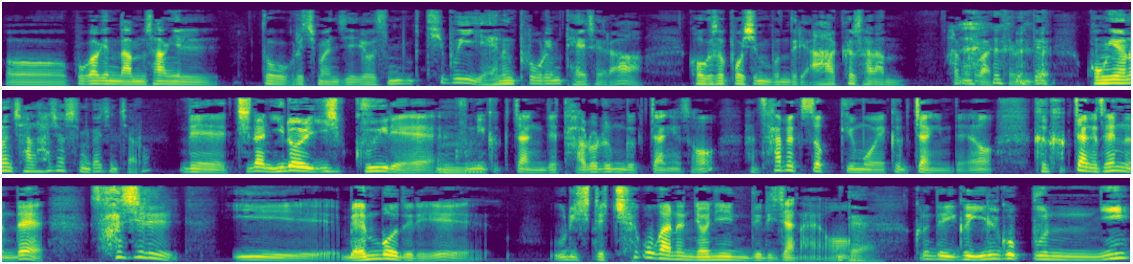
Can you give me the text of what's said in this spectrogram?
어 국악인 남상일 도 그렇지만 이제 요즘 TV 예능 프로그램 대세라 거기서 보신 분들이 아 그 사람 할 것 같아요. 근데 공연은 잘 하셨습니까 진짜로? 네, 지난 1월 29일에 음. 국립극장 이제 다로름 극장에서 한 400석 규모의 극장인데요. 그 극장에서 했는데 사실 이 멤버들이 우리 시대 최고 가는 연예인들이잖아요. 네. 그런데 그 일곱 분이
